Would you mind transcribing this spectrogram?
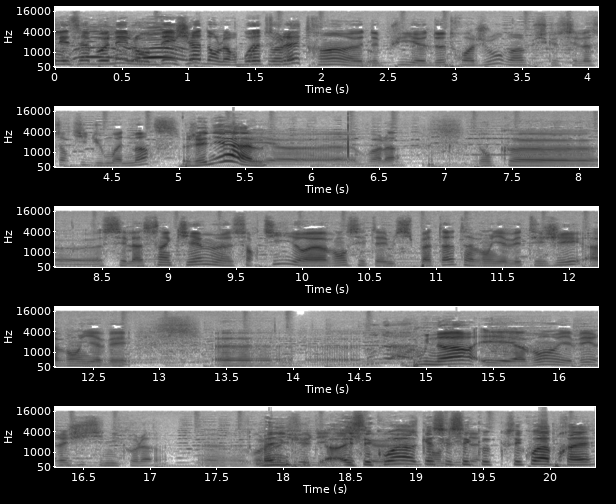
Les, les abonnés l'ont déjà dans leur boîte aux lettres hein, euh, depuis 2-3 jours, hein, puisque c'est la sortie du mois de mars. Génial Et euh, voilà. Donc euh, c'est la cinquième sortie. Avant c'était MC Patate, avant il y avait TG, avant il y avait Bounard et avant il y avait Régis et Nicolas. Euh, voilà, Magnifique. Ah, Et c'est quoi euh, Qu'est-ce que c'est c'est quoi après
